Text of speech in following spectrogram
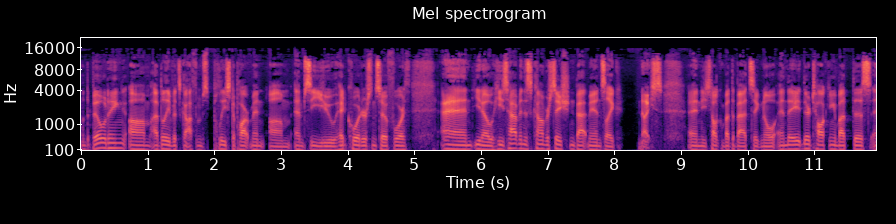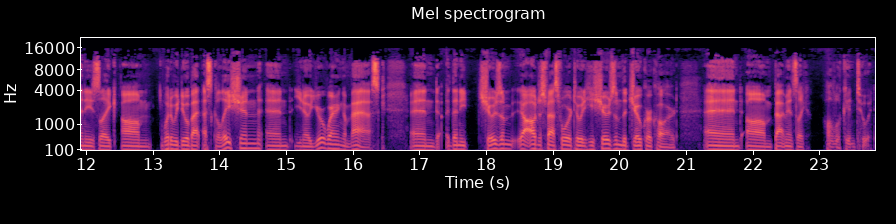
the building. Um, I believe it's Gotham's police department, um, MCU headquarters and so forth. And, you know, he's having this conversation. Batman's like, nice. And he's talking about the bat signal and they, they're talking about this and he's like, um, what do we do about escalation? And, you know, you're wearing a mask. And then he shows him, I'll just fast forward to it. He shows him the Joker card and, um, Batman's like, I'll look into it.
